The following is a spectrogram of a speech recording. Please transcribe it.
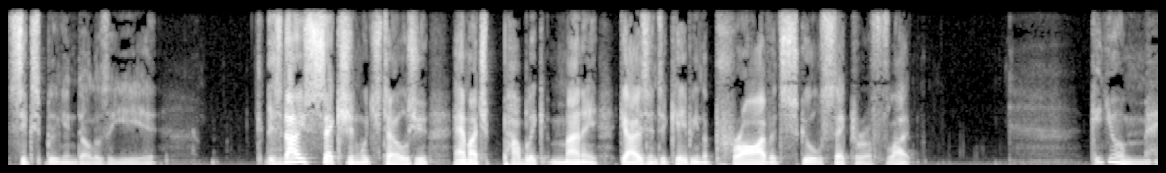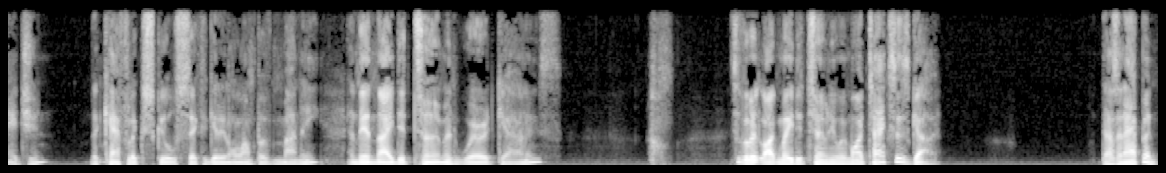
$6 billion a year. There's no section which tells you how much public money goes into keeping the private school sector afloat. Can you imagine the Catholic school sector getting a lump of money and then they determine where it goes? It's a little bit like me determining where my taxes go. Doesn't happen.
